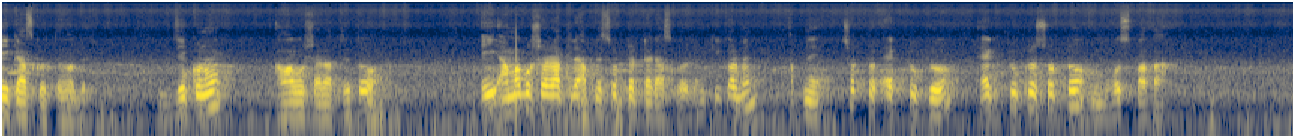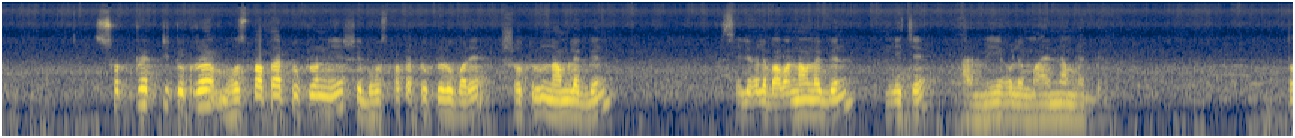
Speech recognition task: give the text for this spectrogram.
এই কাজ করতে হবে। যে কোনো আমাবস্যা রাত্রে তো। এই আমাবস্যা রাত্রে আপনি ছোট্ট একটা কাজ করবেন। কি করবেন? আপনি ছোট্ট এক টুকরো এক টুকরো ছোট্ট ভোজ পাতা। ছোট্ট একটি টুকরো ভোজ পাতার টুকরো নিয়ে সে ভোজ পাতার টুকরোর উপরে শত্রুর নাম লিখবেন। ছেলে হলে বাবার নাম লিখবেন নিচে, আর মেয়ে হলে মায়ের নাম লিখবেন তো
